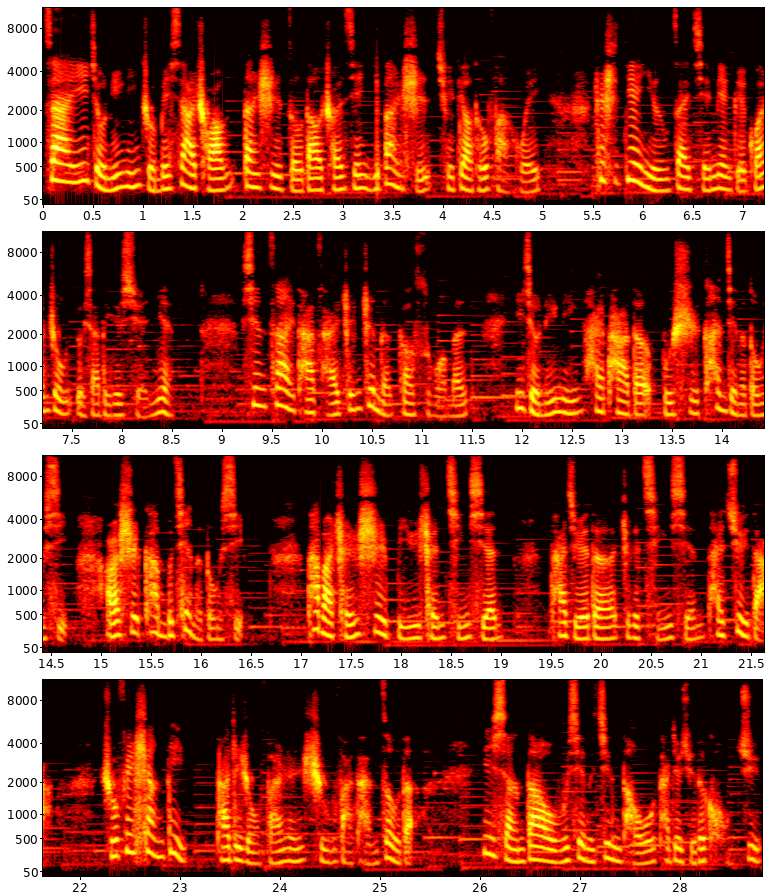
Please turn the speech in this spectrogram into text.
在一九零零准备下床，但是走到船舷一半时，却掉头返回。这是电影在前面给观众留下的一个悬念。现在他才真正的告诉我们：一九零零害怕的不是看见的东西，而是看不见的东西。他把城市比喻成琴弦，他觉得这个琴弦太巨大。除非上帝，他这种凡人是无法弹奏的。一想到无限的尽头，他就觉得恐惧。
